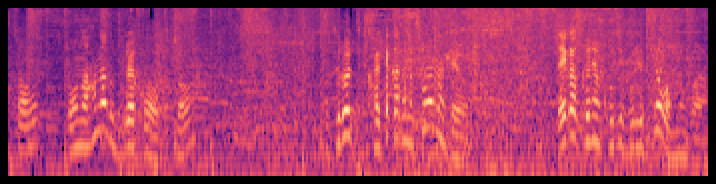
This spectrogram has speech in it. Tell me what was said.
그쵸? 저는 하나도 무리할 거 없죠? 들어갈 갈 때까지만 참으면 돼요. 내가 그냥 굳이 물릴 필요가 없는 거야.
